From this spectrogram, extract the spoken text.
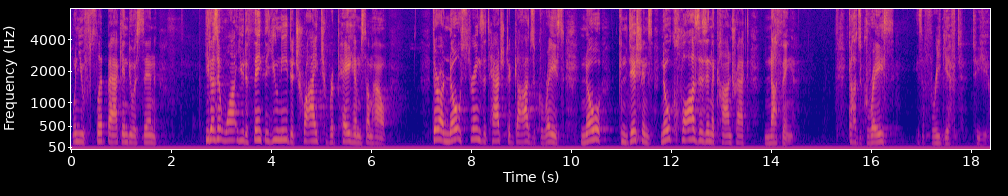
when you slip back into a sin. He doesn't want you to think that you need to try to repay him somehow. There are no strings attached to God's grace, no conditions, no clauses in the contract, nothing. God's grace is a free gift to you.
